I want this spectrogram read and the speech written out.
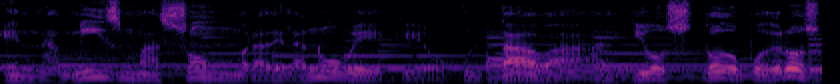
en la misma sombra de la nube que ocultaba al Dios Todopoderoso,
